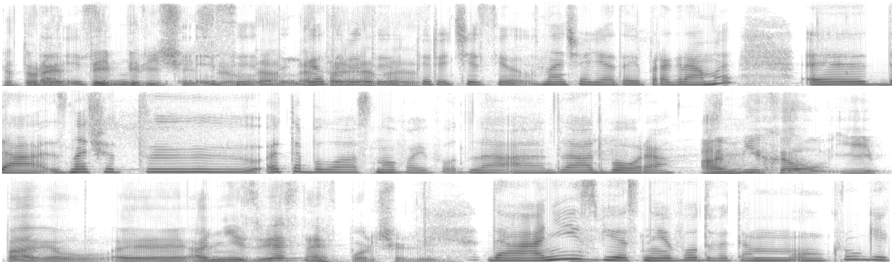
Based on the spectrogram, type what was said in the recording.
которые да, ты извини- перечислил, извини, да. Это- которые ты это- перечислил в начале этой программы. Э, да, значит, э, это была основой вот для, для отбора. А Михал и Павел, э, они известные в Польше люди? Да, они известные вот в этом э, круге,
